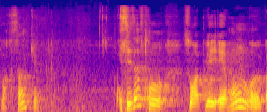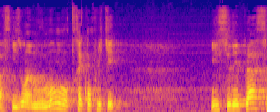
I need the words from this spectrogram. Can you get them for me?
voir cinq. Ces astres sont appelés errants euh, parce qu'ils ont un mouvement très compliqué. Ils se déplacent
